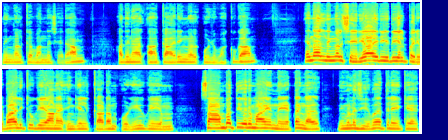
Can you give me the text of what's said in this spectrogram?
നിങ്ങൾക്ക് വന്നു ചേരാം അതിനാൽ ആ കാര്യങ്ങൾ ഒഴിവാക്കുക. എന്നാൽ നിങ്ങൾ ശരിയായ രീതിയിൽ പരിപാലിക്കുകയാണ് എങ്കിൽ കടം ഒഴിയുകയും സാമ്പത്തികപരമായ നേട്ടങ്ങൾ നിങ്ങളുടെ ജീവിതത്തിലേക്ക്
